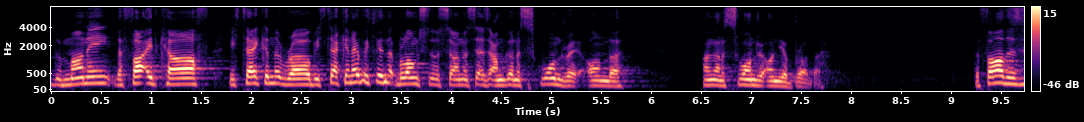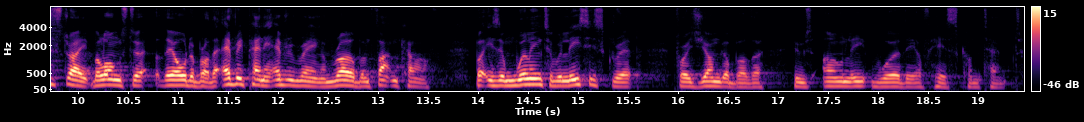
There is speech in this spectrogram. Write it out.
the money, the fatted calf, he's taken the robe, he's taken everything that belongs to the son and says, I'm going to squander it on the, I'm going to squander it on your brother. The father's estate belongs to the older brother, every penny, every ring, and robe and fattened calf. But he's unwilling to release his grip for his younger brother, who's only worthy of his contempt.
